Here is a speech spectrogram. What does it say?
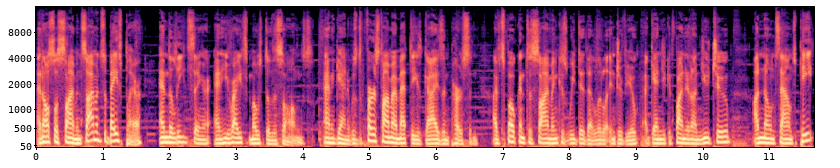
And also Simon. Simon's the bass player and the lead singer, and he writes most of the songs. And again, it was the first time I met these guys in person. I've spoken to Simon because we did that little interview. Again, you can find it on YouTube, Unknown Sounds Pete.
